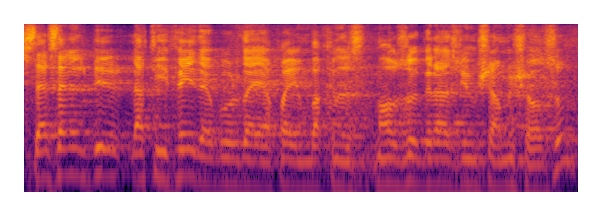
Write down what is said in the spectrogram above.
İsterseniz bir latifeyi de burada yapayım. Bakınız mavzu biraz yumuşamış olsun.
